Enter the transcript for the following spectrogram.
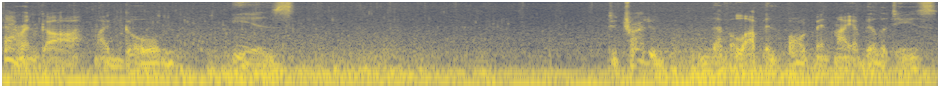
Farengar, my goal is to try to level up and augment my abilities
